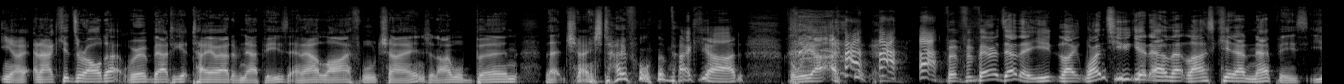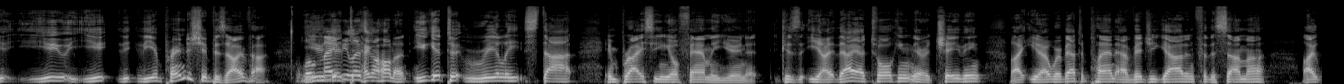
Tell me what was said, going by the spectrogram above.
you know, and our kids are older. We're about to get Teo out of nappies, and our life will change. And I will burn that change table in the backyard. But we are. but for parents out there, you like once you get out of that last kid out of nappies, you you you the, the apprenticeship is over. Well, you maybe get to, let's- hang on, hold on. You get to really start embracing your family unit because you know they are talking, they're achieving. Like you know, we're about to plant our veggie garden for the summer. Like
